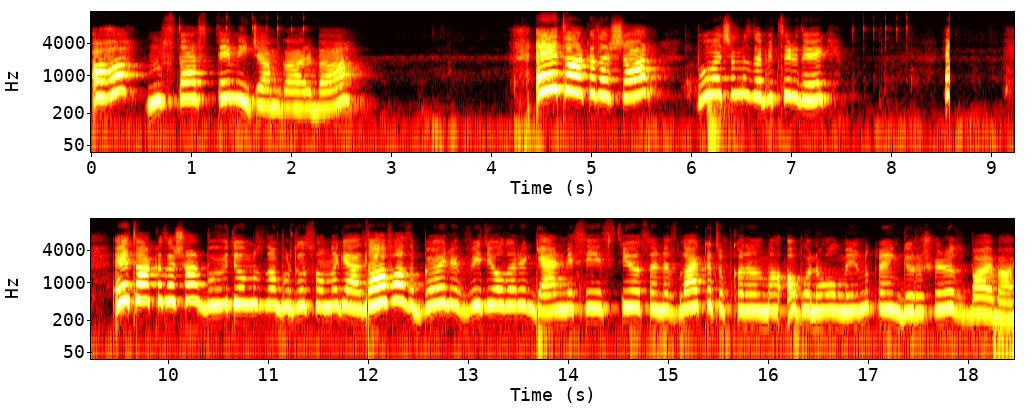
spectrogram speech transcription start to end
Aha Noob demeyeceğim galiba. Evet arkadaşlar. Bu maçımızı da bitirdik. Evet arkadaşlar bu videomuz da burada sonuna geldi. Daha fazla böyle videoların gelmesi istiyorsanız like atıp kanalıma abone olmayı unutmayın. Görüşürüz. Bay bay.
